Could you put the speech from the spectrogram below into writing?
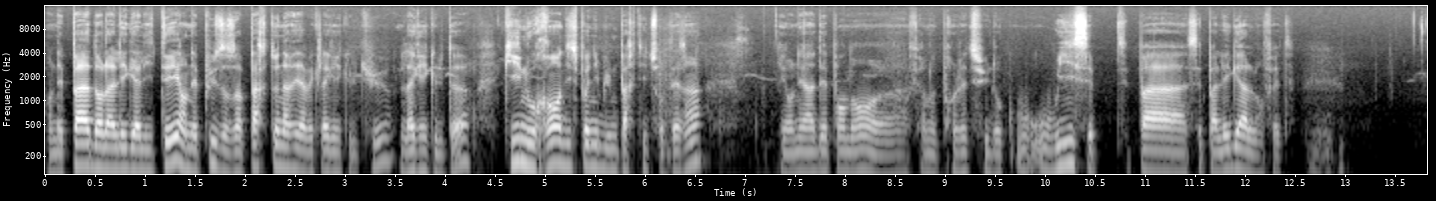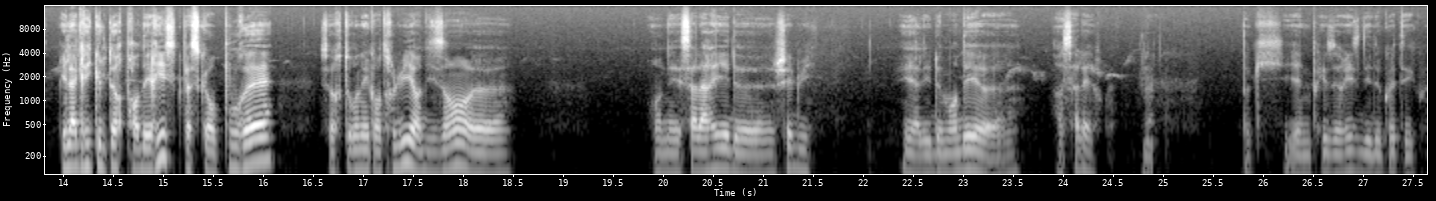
on n'est pas dans la légalité, on est plus dans un partenariat avec l'agriculture, l'agriculteur, qui nous rend disponible une partie de son terrain et on est indépendant euh, à faire notre projet dessus. Donc ou- oui, c'est c'est pas c'est pas légal en fait. Et l'agriculteur prend des risques parce qu'on pourrait se retourner contre lui en disant euh, on est salarié de chez lui et aller demander euh, un salaire. quoi. Ouais. Donc il y a une prise de risque des deux côtés. Quoi.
